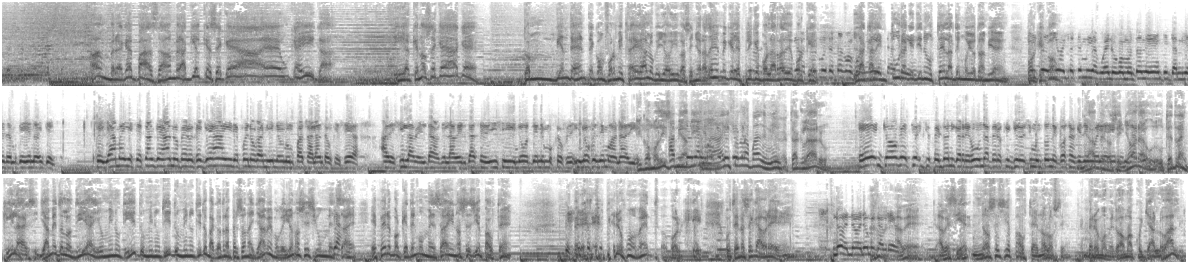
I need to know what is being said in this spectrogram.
Hombre, ¿qué pasa? Hombre, aquí el que se queja es un quejica. Y el que no se queja, ¿qué? Son bien de gente conformista. Es a lo que yo iba, señora. Déjeme que le explique por la radio porque la calentura que tiene usted la tengo yo también. Porque Sí, con- señor, yo estoy muy de acuerdo con un montón de gente también que, que, que, que llama y se están quejando, pero se quejan y después no caminan un paso adelante, aunque sea, a decir la verdad, que la verdad se dice y no tenemos que ofender, y no ofendemos a nadie. Y como dice A mi amigo, llama- está claro. Eh, yo estoy- yo, perdón y que rehunda, pero es que quiero decir un montón de cosas que Ya, tengo en pero en- señora, usted tranquila, si llame todos los días y un minutito, un minutito, un minutito para que otras personas llamen, porque yo no sé si un mensaje, espere porque tengo un mensaje y no sé si es para usted. Espere, espere un momento, porque usted no se cabree, ¿eh? No, no, no me cabreo. A ver, a ver si es, no sé si es para usted, no lo sé. Espere un momento, vamos a escucharlo, vale.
